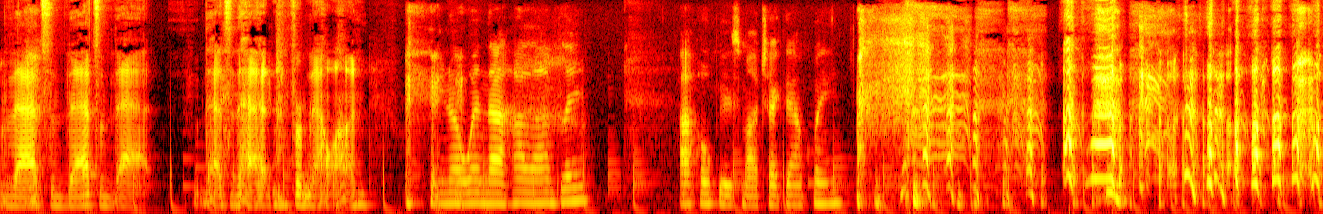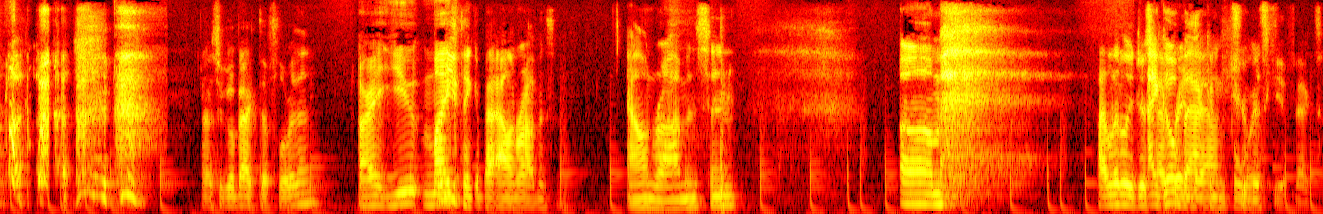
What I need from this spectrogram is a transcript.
that's that's that. That's that from now on. you know when the hotline play? I hope it's my check down queen. All right, so go back to the floor then. All right, you What do you think about Allen Robinson? Allen Robinson. Um, I literally just I go back down and forth. Trubisky effect.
